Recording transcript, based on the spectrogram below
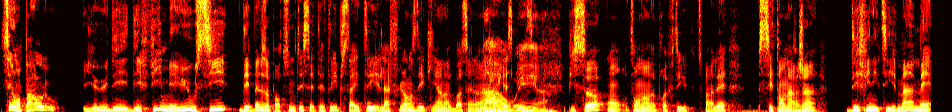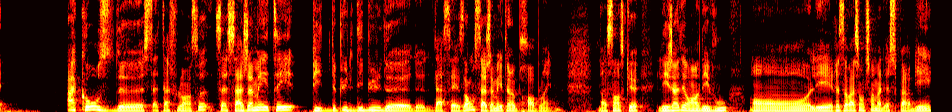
tu sais, on parle, il y a eu des défis, mais il y a eu aussi des belles opportunités cet été, puis ça a été l'affluence des clients dans le Bas-Saint-Laurent Ah la Gaspésie. oui, hein. Puis ça, on, on en a profité. Tu parlais, c'est ton argent, définitivement, mais à cause de cette affluence-là, ça, ça a jamais été, puis depuis le début de, la saison, ça a jamais été un problème. Dans le sens que les gens étaient au rendez-vous, les réservations de chambres allaient super bien,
